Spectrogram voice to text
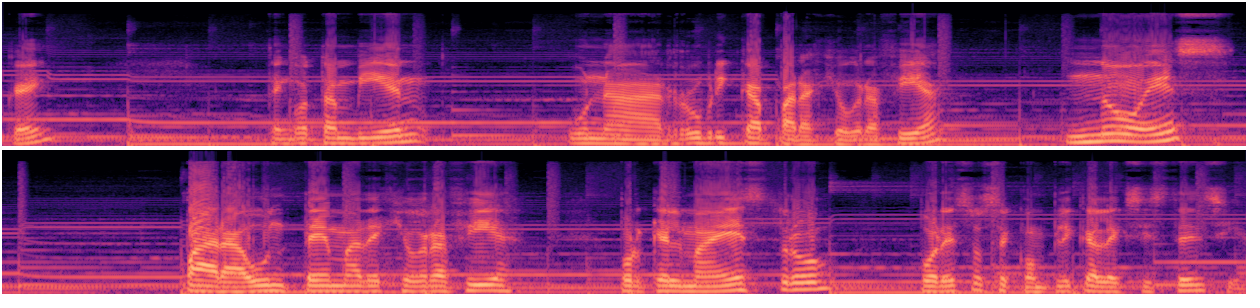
¿Ok? Tengo también una rúbrica para geografía. No es para un tema de geografía, porque el maestro por eso se complica la existencia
